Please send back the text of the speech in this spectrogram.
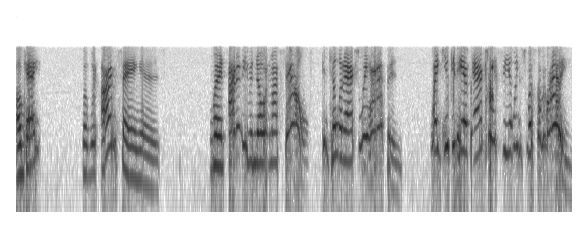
Okay? But what I'm saying is when I didn't even know it myself until it actually happened. Like you can have actual feelings for somebody.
